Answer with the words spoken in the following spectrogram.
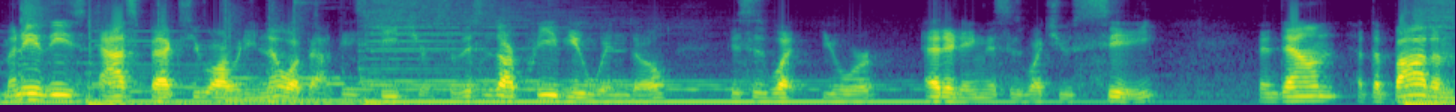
Many of these aspects you already know about, these features. So this is our preview window. This is what you're editing. This is what you see. And down at the bottom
